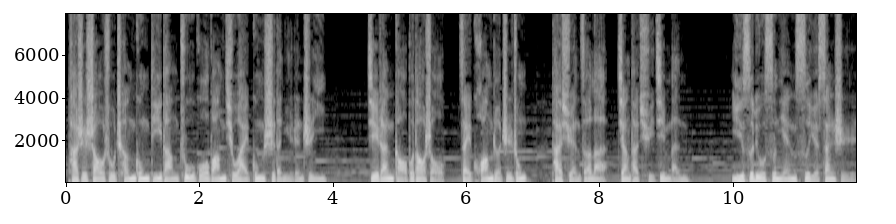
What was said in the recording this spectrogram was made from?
她是少数成功抵挡驻国王求爱攻势的女人之一。既然搞不到手，在狂热之中，他选择了将她娶进门。一四六四年四月三十日，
